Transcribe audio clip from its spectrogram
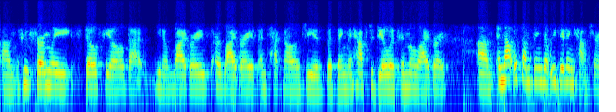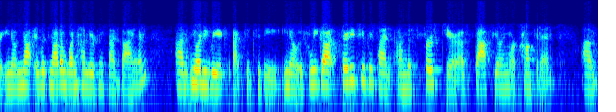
um, who firmly still feel that you know libraries are libraries and technology is the thing they have to deal with in the library. Um, and that was something that we did encounter. You know, not, it was not a 100% buy-in, um, nor did we expect it to be. You know, if we got 32% on this first year of staff feeling more confident, um,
